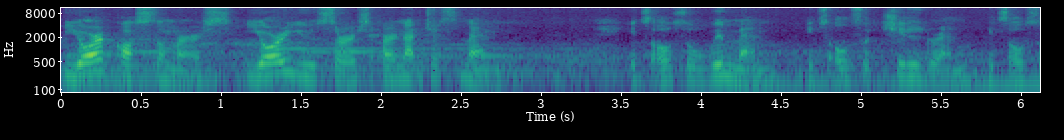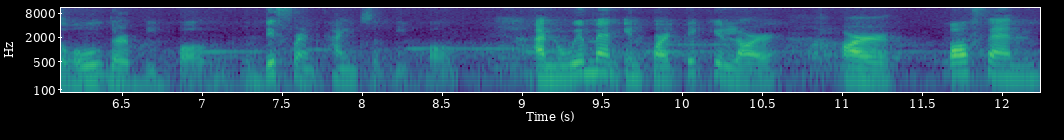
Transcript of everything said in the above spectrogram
your customers, your users are not just men. It's also women, it's also children, it's also older people, different kinds of people. And women in particular are often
